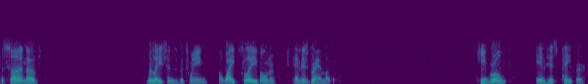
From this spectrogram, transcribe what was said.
the son of relations between a white slave owner and his grandmother. He wrote in his paper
